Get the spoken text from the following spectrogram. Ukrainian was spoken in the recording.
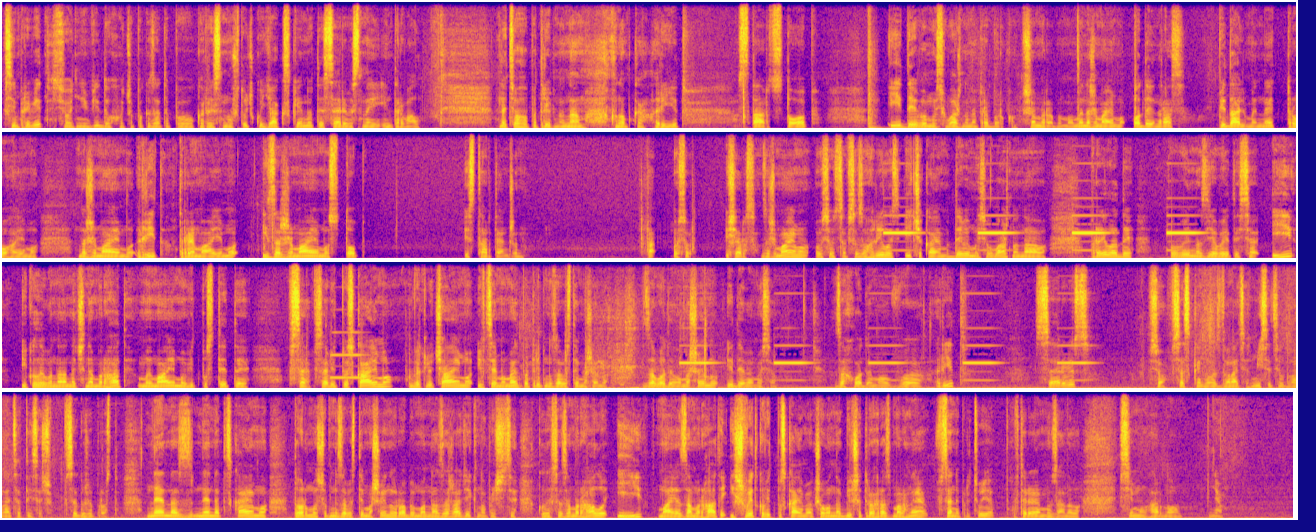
Всім привіт! Сьогодні в відео хочу показати по корисну штучку, як скинути сервісний інтервал. Для цього потрібна нам кнопка Read, Start Stop і дивимось уважно на приборку. Що ми робимо? Ми нажимаємо один раз, педаль ми не трогаємо, нажимаємо Read, тримаємо і зажимаємо Stop і Start Engine. А, ось. І ще раз зажимаємо, ось це все загорілось і чекаємо. Дивимося уважно на прилади, повинна з'явитися і, і коли вона почне моргати, ми маємо відпустити все. Все відпускаємо, виключаємо, і в цей момент потрібно завести машину. Заводимо машину і дивимося. Заходимо в RID, сервіс. Все, все скинулось. 12 місяців, 12 тисяч. Все дуже просто. Не, наз- не натискаємо тормоз, щоб не завести машину, робимо на зажатій кнопочці. Коли все заморгало, і має заморгати, і швидко відпускаємо. Якщо вона більше трьох разів моргне, все не працює, повторяємо заново. Всім гарного дня.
